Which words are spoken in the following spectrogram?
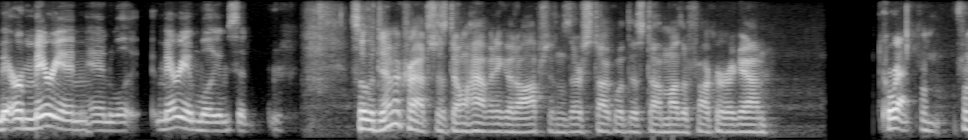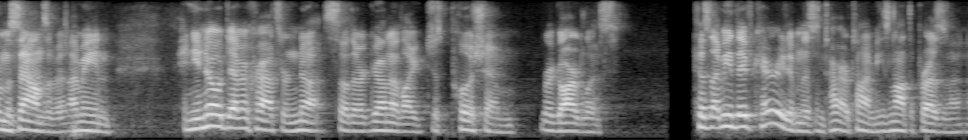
or Marianne and Marianne Williamson. So the Democrats just don't have any good options. They're stuck with this dumb motherfucker again. Correct. from from the sounds of it. I mean, and you know Democrats are nuts, so they're gonna like just push him regardless. Because I mean, they've carried him this entire time. He's not the president.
